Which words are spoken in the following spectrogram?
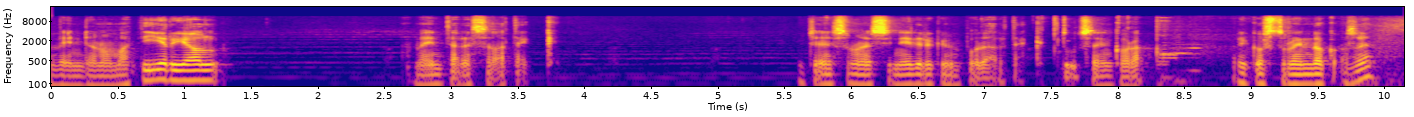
Vendono material. A me interessa la tech. Non c'è nessuno nel sinedrio che mi può dare tech. Tu stai ancora ricostruendo cose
